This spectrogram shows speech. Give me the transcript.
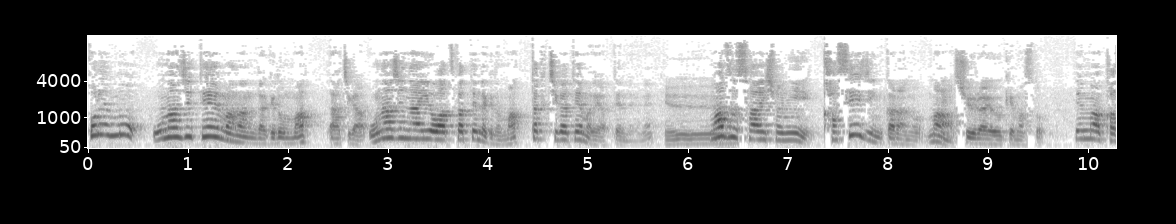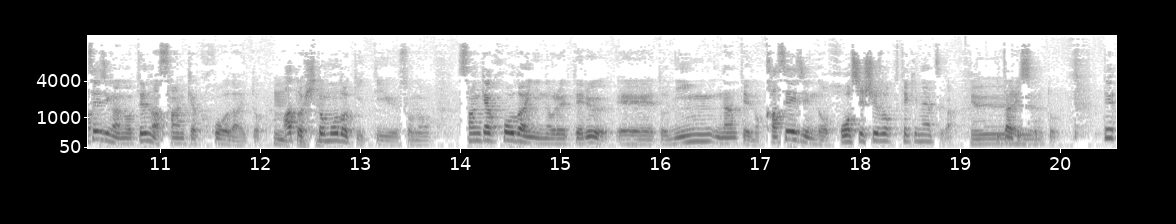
これも同じテーマなんだけど、ま、あ違う同じ内容を扱ってんだけど全く違うテーマでやってんだよね、まず最初に火星人からの、まうん。あ、襲来を受けますと。でまあ、火星人が乗ってるのは三脚砲台と、うんあと人もどきっていうその三脚砲台に乗れてる、えー、と人なんていうの火星人の奉仕種族的なやつがいたりすると。で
